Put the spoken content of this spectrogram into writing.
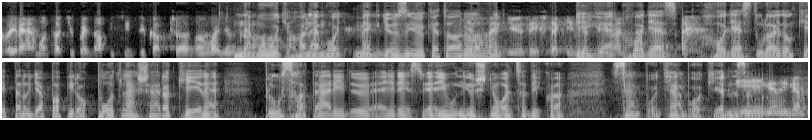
azért elmondhatjuk, hogy napi szintű kapcsolatban vagyunk. Nem a, úgy, a, hanem hogy meggyőzni őket arról, ja, hogy... meggyőzés tekintetében. Igen, hogy ez, hogy ez tulajdonképpen ugye a papírok pótlására kéne plusz határidő egyrészt, ugye június 8-a szempontjából kérdezem. Igen, igen,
